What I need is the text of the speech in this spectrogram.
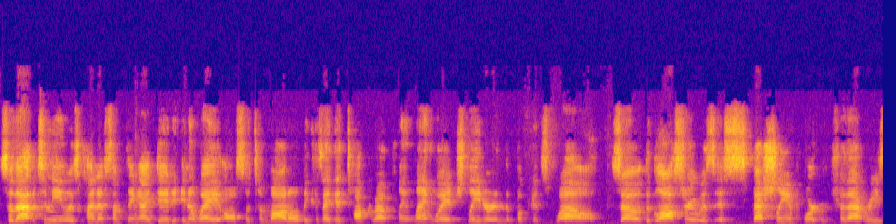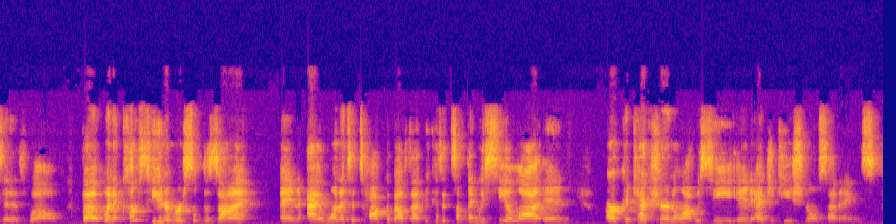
So that to me was kind of something I did in a way also to model because I did talk about plain language later in the book as well. So the glossary was especially important for that reason as well. But when it comes to universal design, and I wanted to talk about that because it's something we see a lot in architecture and a lot we see in educational settings.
